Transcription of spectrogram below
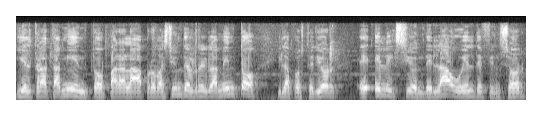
y el tratamiento para la aprobación del reglamento y la posterior eh, elección de la o el defensor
